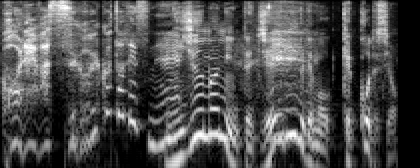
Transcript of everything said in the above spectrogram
これはすごいことですね。20万人って J リーグでも結構ですよ。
